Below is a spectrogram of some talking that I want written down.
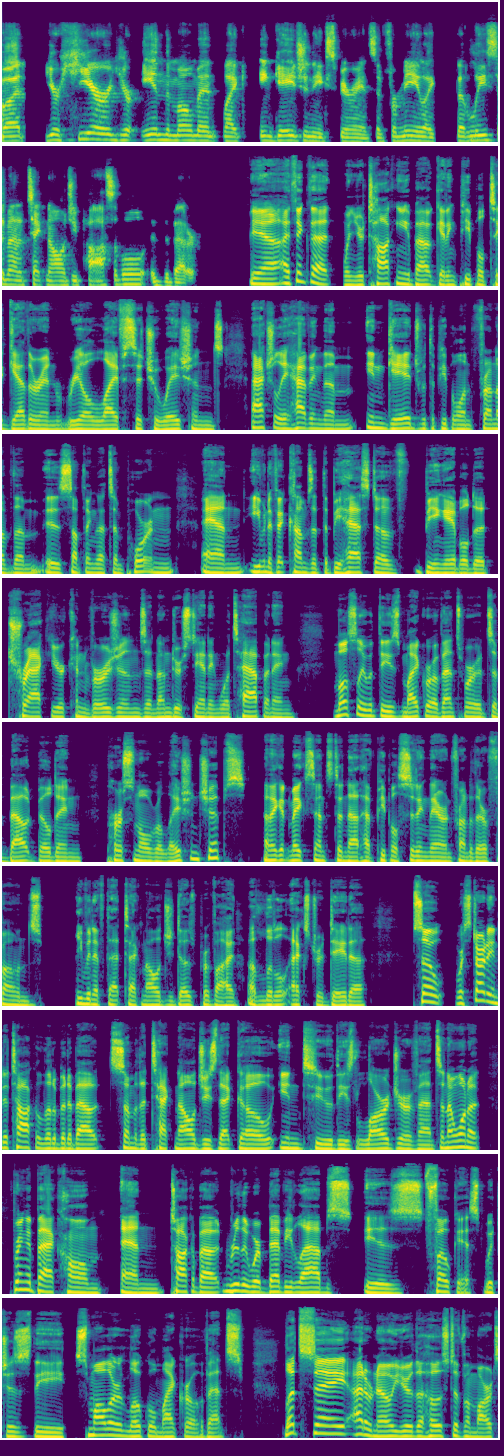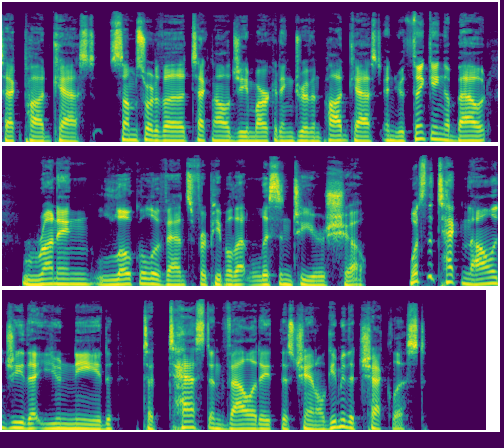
But you're here, you're in the moment, like engage in the experience. And for me, like the least amount of technology possible, the better. Yeah, I think that when you're talking about getting people together in real life situations, actually having them engage with the people in front of them is something that's important. And even if it comes at the behest of being able to track your conversions and understanding what's happening, mostly with these micro events where it's about building personal relationships, I think it makes sense to not have people sitting there in front of their phones even if that technology does provide a little extra data. So, we're starting to talk a little bit about some of the technologies that go into these larger events. And I want to bring it back home and talk about really where Bevy Labs is focused, which is the smaller local micro events. Let's say, I don't know, you're the host of a Martech podcast, some sort of a technology marketing driven podcast, and you're thinking about running local events for people that listen to your show. What's the technology that you need to test and validate this channel? Give me the checklist.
